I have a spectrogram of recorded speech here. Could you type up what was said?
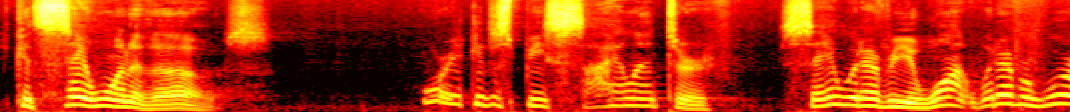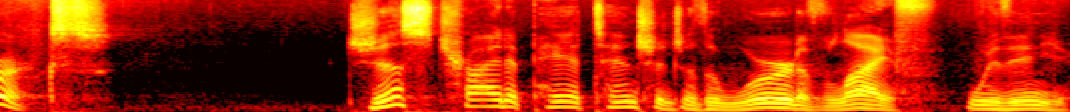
You could say one of those. Or you could just be silent or say whatever you want, whatever works. Just try to pay attention to the word of life within you.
